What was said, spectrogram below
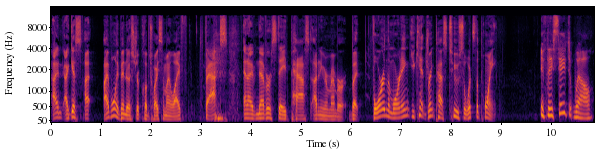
I, I guess I, I've only been to a strip club twice in my life. Facts, and I've never stayed past. I don't even remember. But four in the morning, you can't drink past two. So what's the point? if they stay, t- well,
